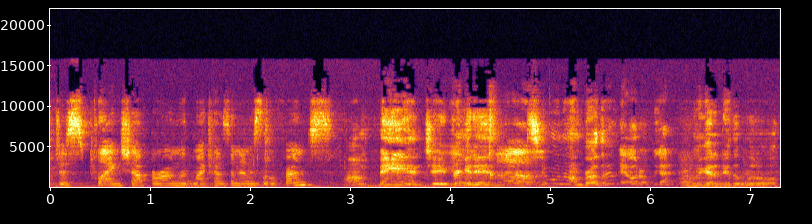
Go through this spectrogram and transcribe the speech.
Just playing chaperone with my cousin and his little friends. Oh man, Jay, bring it in. What's going on, brother? Hey, hold on, we got it. We gotta do the little.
